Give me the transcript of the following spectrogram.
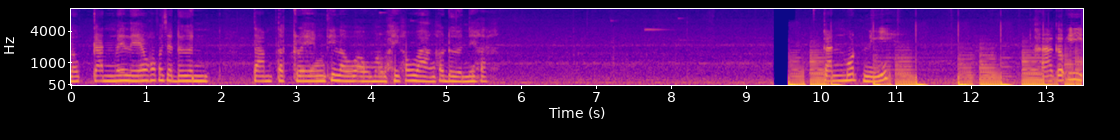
เรากันไว้แล้วเขาก็จะเดินตามตะแกรงที่เราเอามาให้เขาวางเขาเดินนี่ค่ะ กันมดหนีขาเก้าอี้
